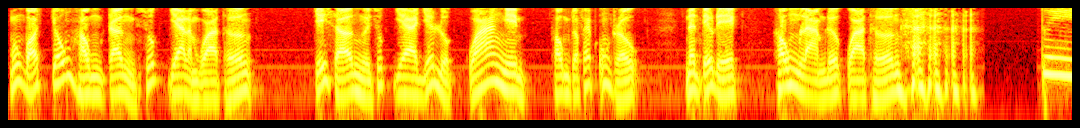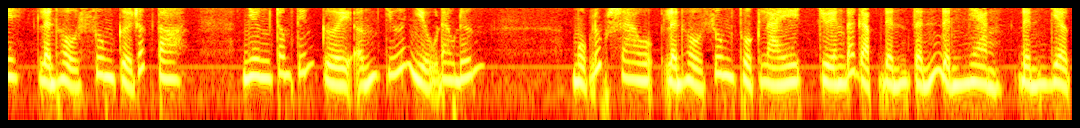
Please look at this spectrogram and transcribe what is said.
muốn bỏ trốn hồng trần xuất gia làm hòa thượng. Chỉ sợ người xuất gia giới luật quá nghiêm, không cho phép uống rượu. Nên tiểu điệt không làm được hòa thượng. Tuy lệnh hồ sung cười rất to, nhưng trong tiếng cười ẩn chứa nhiều đau đớn. Một lúc sau, lệnh hồ sung thuật lại chuyện đã gặp định tĩnh, định nhàn, định giật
